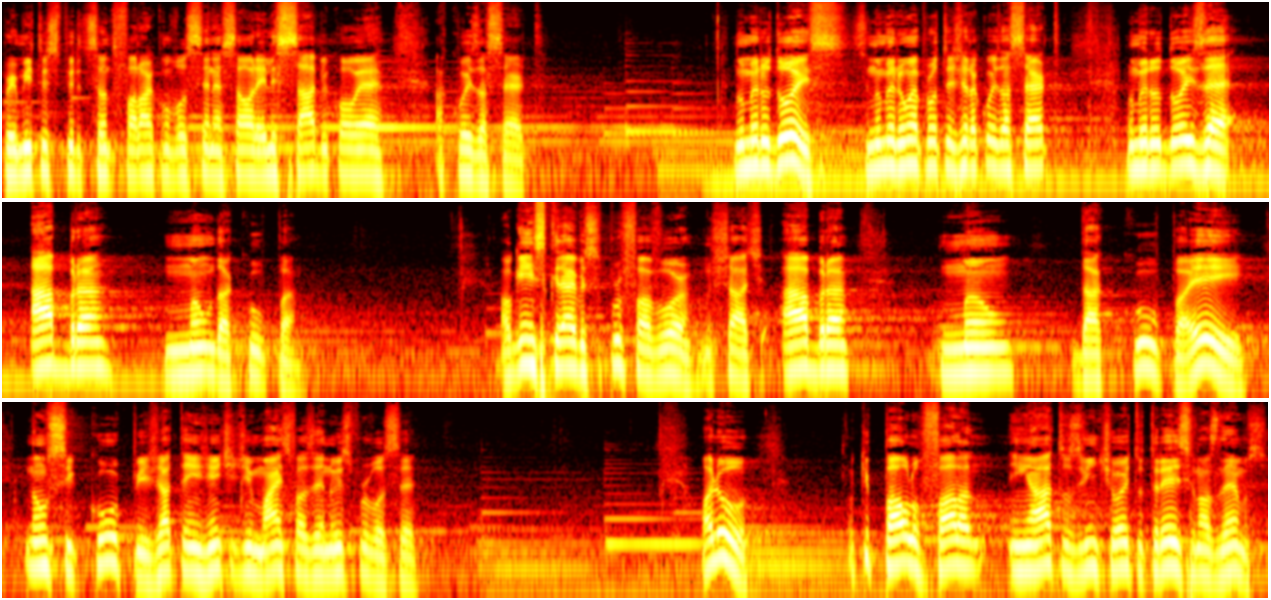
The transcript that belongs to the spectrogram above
Permita o Espírito Santo falar com você nessa hora. Ele sabe qual é a coisa certa. Número dois, se número um é proteger a coisa certa, número dois é abra mão da culpa. Alguém escreve isso, por favor, no chat. Abra mão da culpa. Ei, não se culpe, já tem gente demais fazendo isso por você. Olha o, o que Paulo fala em Atos 28, 3, que nós lemos.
